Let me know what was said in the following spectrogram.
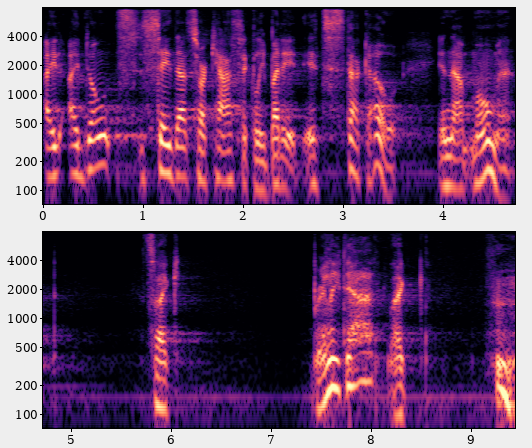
I, I don't say that sarcastically, but it, it stuck out in that moment. It's like, really, Dad? Like, hmm.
